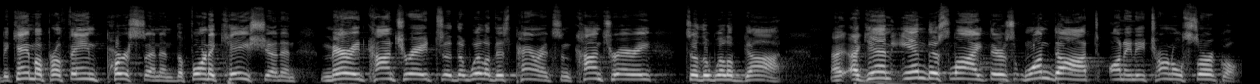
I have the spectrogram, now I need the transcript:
Became a profane person and the fornication and married contrary to the will of his parents and contrary to the will of God. Again, in this light, there's one dot on an eternal circle.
